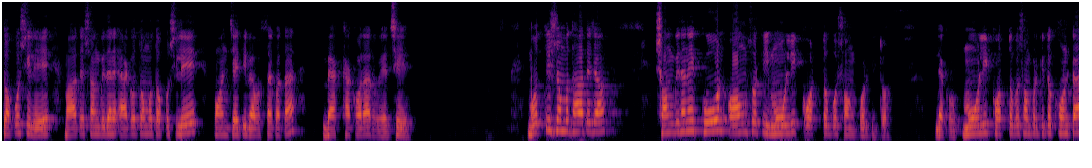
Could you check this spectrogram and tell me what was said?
তপশিলে, ভারতের সংবিধানের এগারোতম তপশিলে পঞ্চায়েতি ব্যবস্থার কথা ব্যাখ্যা করা রয়েছে। বত্রিশ নম্বর ধারাতে যাও। সংবিধানের কোন অংশটি মৌলিক কর্তব্য সম্পর্কিত? দেখো, মৌলিক কর্তব্য সম্পর্কিত কোনটা?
